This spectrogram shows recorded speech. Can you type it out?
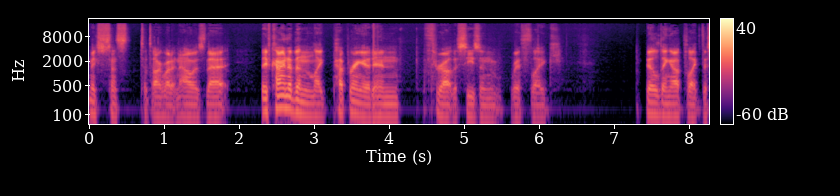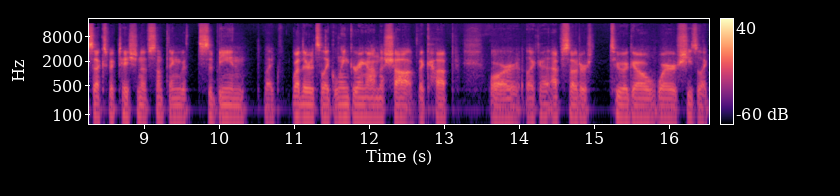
makes sense to talk about it now. Is that they've kind of been like peppering it in throughout the season with like building up like this expectation of something with Sabine, like whether it's like lingering on the shot of the cup or like an episode or two ago where she's like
